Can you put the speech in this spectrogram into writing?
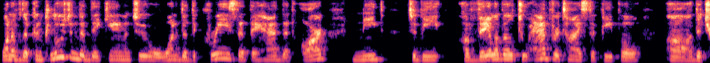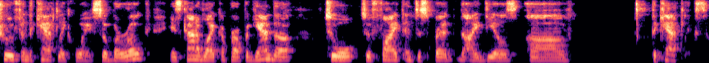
One of the conclusions that they came into, or one of the decrees that they had, that art need to be available to advertise to people uh, the truth in the Catholic way. So Baroque is kind of like a propaganda tool to fight and to spread the ideals of the Catholics.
